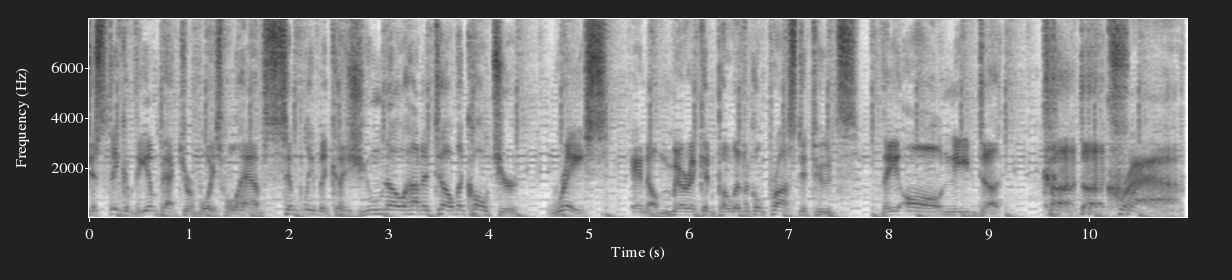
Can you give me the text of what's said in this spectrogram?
Just think of the impact your voice will have simply because you know how to tell the culture, race, and American political prostitutes they all need to cut the crap.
